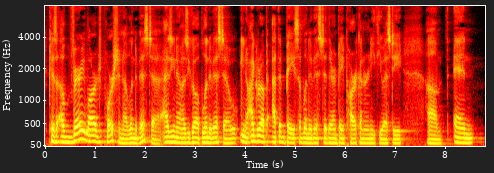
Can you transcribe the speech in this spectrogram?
because a very large portion of Linda Vista, as you know, as you go up Linda Vista, you know, I grew up at the base of Linda Vista there in Bay Park underneath USD, um, and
